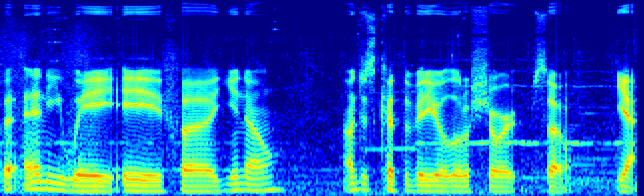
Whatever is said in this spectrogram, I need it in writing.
But anyway, if, uh, you know, I'll just cut the video a little short. So, yeah.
